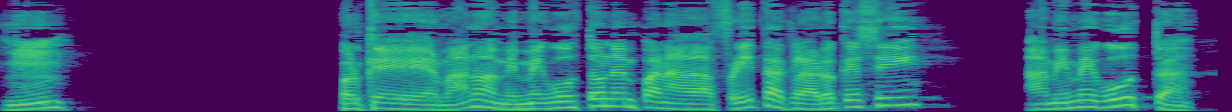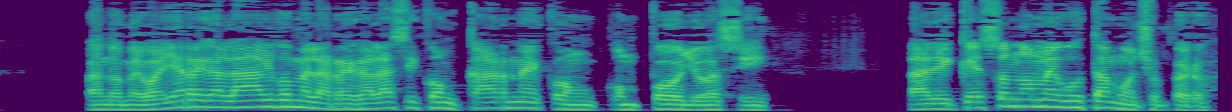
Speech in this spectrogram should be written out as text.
¿Mm? Porque, hermano, a mí me gusta una empanada frita, claro que sí. A mí me gusta. Cuando me vaya a regalar algo, me la regala así con carne, con, con pollo, así. La de queso no me gusta mucho, pero.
